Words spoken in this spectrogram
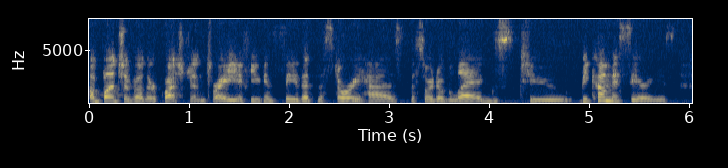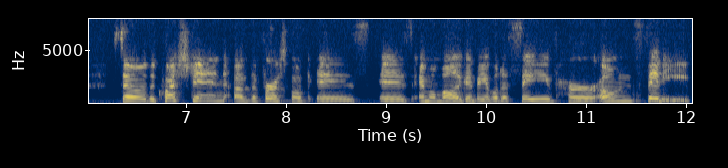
a bunch of other questions, right? If you can see that the story has the sort of legs to become a series. So the question of the first book is Is Emma Emanuela going to be able to save her own city?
